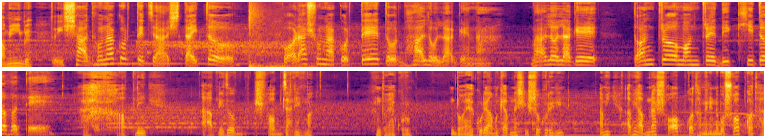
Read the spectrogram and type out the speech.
আমি তুই সাধনা করতে চাস তাই তো? পড়াশোনা করতে তোর ভালো লাগে না। ভালো লাগে তন্ত্র মন্ত্রে দীক্ষিত হতে। আপনি আপনি তো সব জানেন মা। দয়া করুন। দয়া করে আমাকে আপনার শিষ্য করে নিন। আমি আমি আপনার সব কথা মেনে নেব সব কথা।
